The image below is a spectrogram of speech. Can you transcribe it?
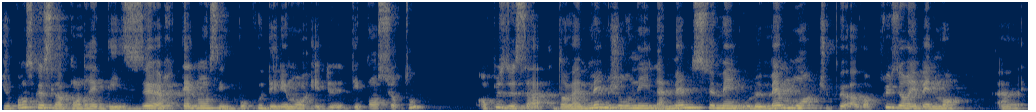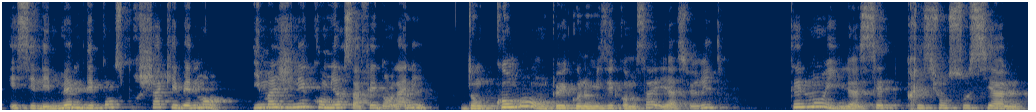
Je pense que cela prendrait des heures, tellement c'est beaucoup d'éléments et de dépenses surtout. En plus de ça, dans la même journée, la même semaine ou le même mois, tu peux avoir plusieurs événements euh, et c'est les mêmes dépenses pour chaque événement. Imaginez combien ça fait dans l'année. Donc comment on peut économiser comme ça et à ce rythme? Tellement il y a cette pression sociale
